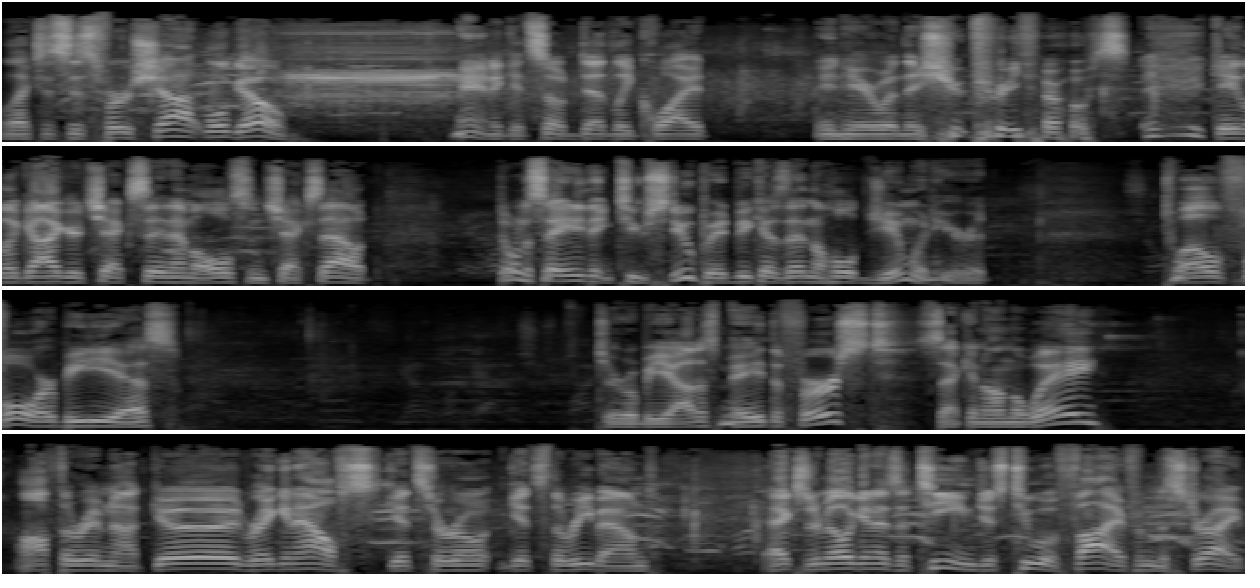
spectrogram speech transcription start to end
Alexis's first shot will go. Man, it gets so deadly quiet in here when they shoot free throws. Kayla Geiger checks in, Emma Olson checks out. Don't want to say anything too stupid because then the whole gym would hear it. 12 4 BDS. Turobiatis made the first, second on the way. Off the rim, not good. Reagan Alfs gets her own, gets the rebound. Exeter Milligan as a team, just two of five from the stripe.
